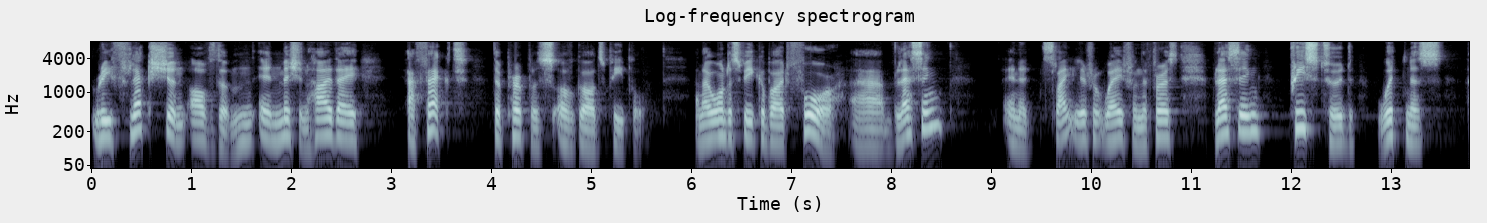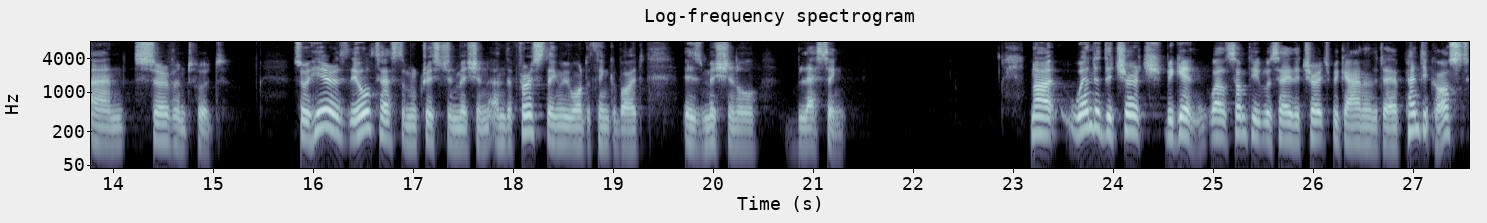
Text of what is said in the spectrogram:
reflection of them in mission, how they affect the purpose of God's people. And I want to speak about four uh, blessing, in a slightly different way from the first blessing, priesthood, witness, and servanthood. So here is the Old Testament Christian mission, and the first thing we want to think about is missional blessing. Now, when did the church begin? Well, some people say the church began on the day of Pentecost.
